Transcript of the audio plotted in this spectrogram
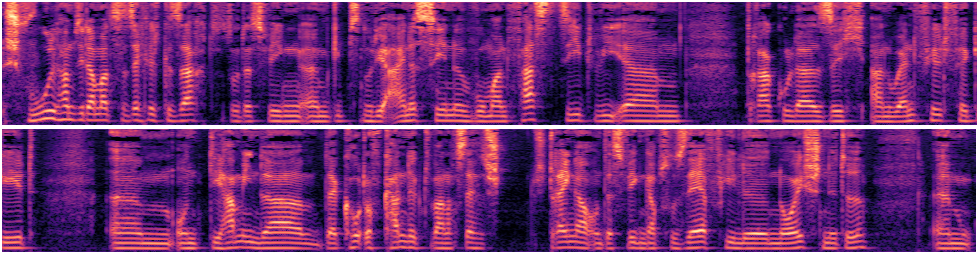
schwul, haben sie damals tatsächlich gesagt. So deswegen ähm, gibt es nur die eine Szene, wo man fast sieht, wie ähm, Dracula sich an Renfield vergeht. Ähm, und die haben ihn da, der Code of Conduct war noch sehr strenger und deswegen gab es so sehr viele Neuschnitte. Ähm,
